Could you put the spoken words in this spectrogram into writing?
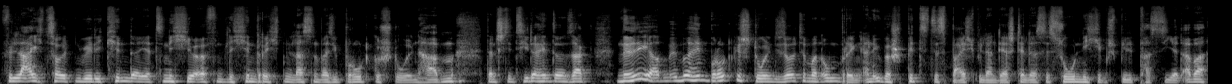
vielleicht sollten wir die Kinder jetzt nicht hier öffentlich hinrichten lassen, weil sie Brot gestohlen haben, dann steht sie dahinter und sagt, nee, die haben immerhin Brot gestohlen, die sollte man umbringen. Ein überspitztes Beispiel an der Stelle, dass es so nicht im Spiel passiert, aber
